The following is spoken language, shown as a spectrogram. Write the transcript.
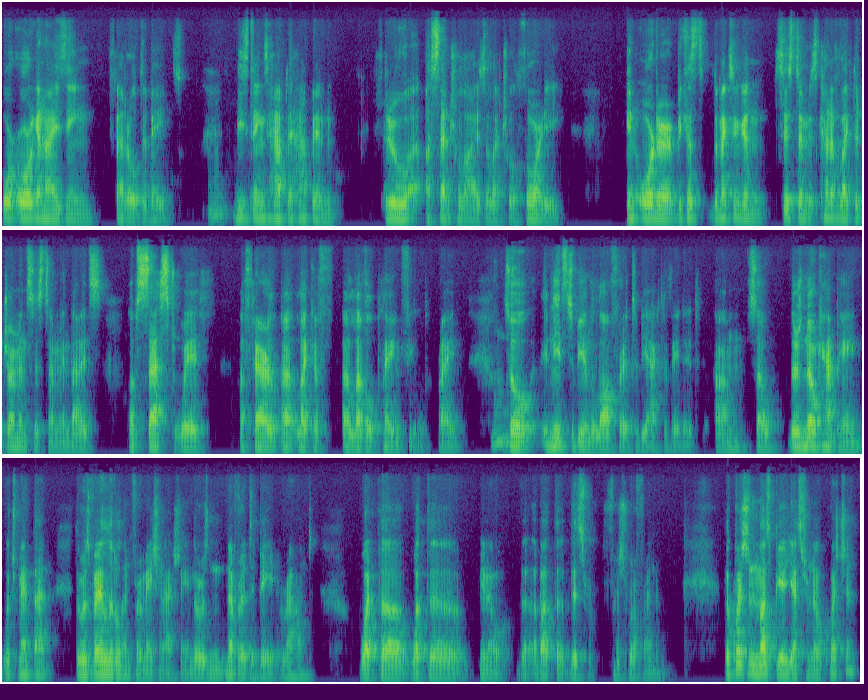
or organizing federal debates. Mm-hmm. These things have to happen through a centralized electoral authority in order because the Mexican system is kind of like the German system in that it's obsessed with a fair uh, like a, a, level playing field, right? Mm. So it needs to be in the law for it to be activated. Um, so there's no campaign, which meant that there was very little information actually, and there was never a debate around what the what the you know the, about the, this first referendum. The question must be a yes or no question,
